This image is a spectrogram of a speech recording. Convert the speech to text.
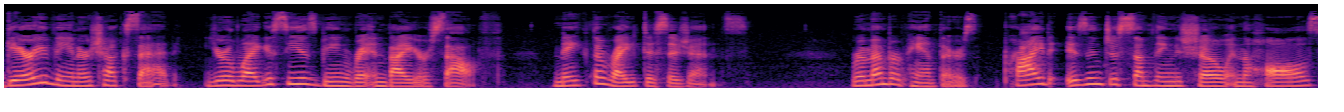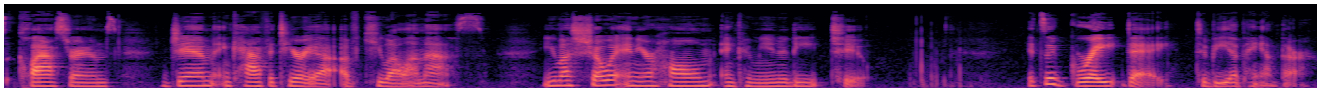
Gary Vaynerchuk said, Your legacy is being written by yourself. Make the right decisions. Remember, Panthers, pride isn't just something to show in the halls, classrooms, gym, and cafeteria of QLMS. You must show it in your home and community too. It's a great day to be a Panther.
